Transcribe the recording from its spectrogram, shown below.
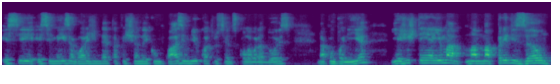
esse, esse mês agora a gente deve estar fechando aí com quase 1.400 colaboradores na companhia e a gente tem aí uma, uma, uma previsão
